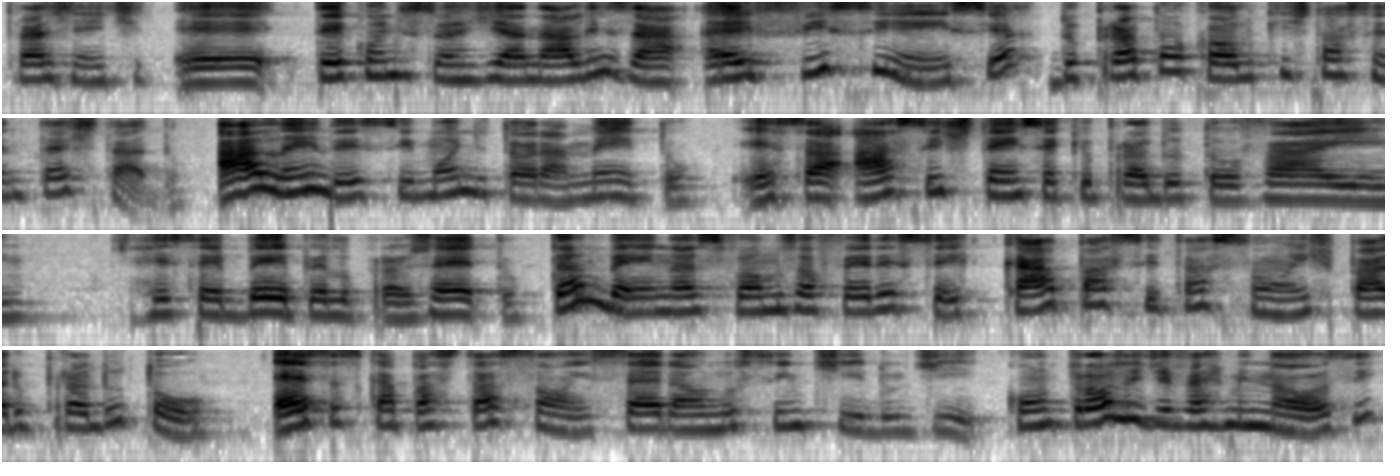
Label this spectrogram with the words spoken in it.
para a gente é, ter condições de analisar a eficiência do protocolo que está sendo testado. Além desse monitoramento, essa assistência que o produtor vai receber pelo projeto, também nós vamos oferecer capacitações para o produtor. Essas capacitações serão no sentido de controle de verminose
